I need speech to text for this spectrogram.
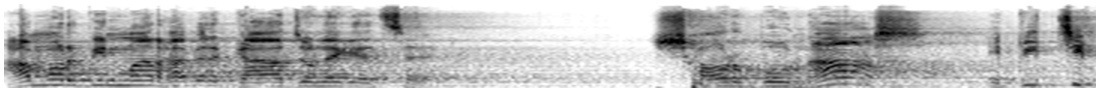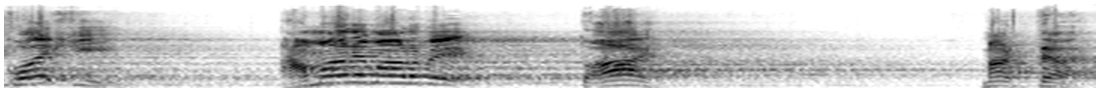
আমর বিন মারহাবের গা জ্বলে গেছে। সর্বনাশ। এ পিচ্ছি কয় কি? আমারে মারবে? তো আয়, মারতে আয়।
